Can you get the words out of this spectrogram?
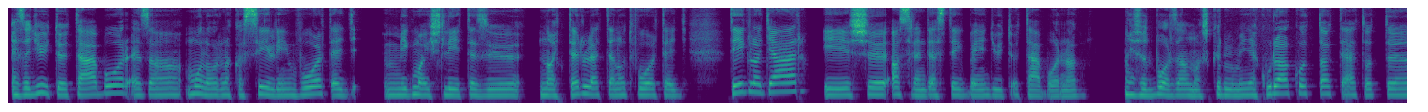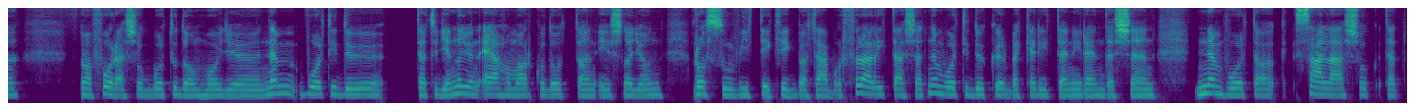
ez a gyűjtőtábor, ez a Monornak a szélén volt, egy még ma is létező nagy területen, ott volt egy téglagyár, és azt rendezték be egy gyűjtőtábornak. És ott borzalmas körülmények uralkodtak, tehát ott a forrásokból tudom, hogy nem volt idő, tehát ugye nagyon elhamarkodottan és nagyon rosszul vitték végbe a tábor felállítását, nem volt idő körbe keríteni rendesen, nem voltak szállások, tehát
